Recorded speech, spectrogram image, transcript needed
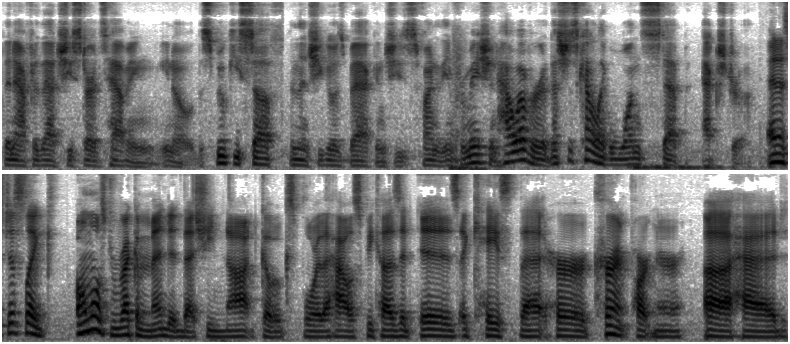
Then after that, she starts having you know the spooky stuff, and then she goes back and she's finding the information. However, that's just kind of like one step extra. And it's just like almost recommended that she not go explore the house because it is a case that her current partner uh, had,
